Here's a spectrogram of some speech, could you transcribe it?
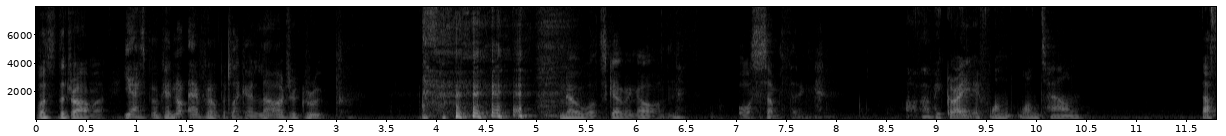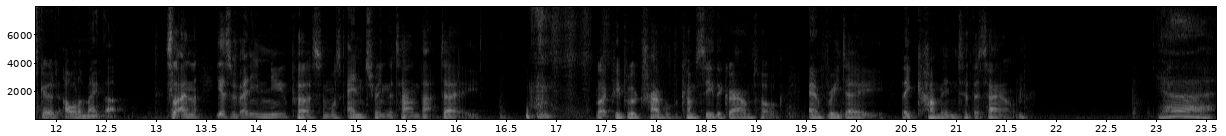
what's the drama? Yes, but okay, not everyone, but like a larger group know what's going on, or something. Oh, that'd be great if one, one town. That's good. I want to make that. So and yes, if any new person was entering the town that day, like people who travelled to come see the groundhog every day, they come into the town, Yeah.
